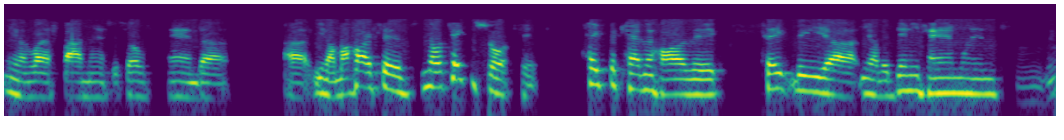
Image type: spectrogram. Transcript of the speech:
you know the last five minutes or so, and uh, uh, you know my heart says you know take the short pick, take the Kevin Harvick, take the uh, you know the Denny Hamlins, Mm-hmm.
